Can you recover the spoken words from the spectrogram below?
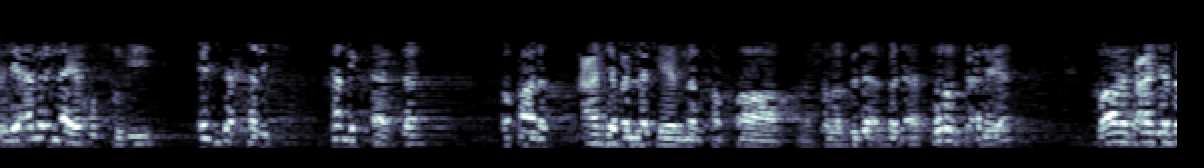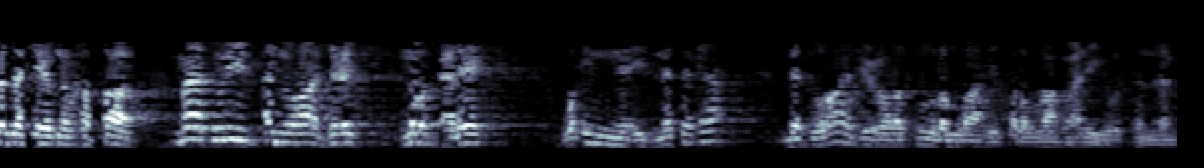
لأمر لا يخص فيه إيش دخلك؟ خليك ساكتة فقالت عجبا لك يا ابن الخطاب. ما شاء الله بدأ بدأت ترد عليه. قالت عجبا لك يا ابن الخطاب. ما تريد أن نراجعك؟ نرد عليك. وإن ابنتك لتراجع رسول الله صلى الله عليه وسلم.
